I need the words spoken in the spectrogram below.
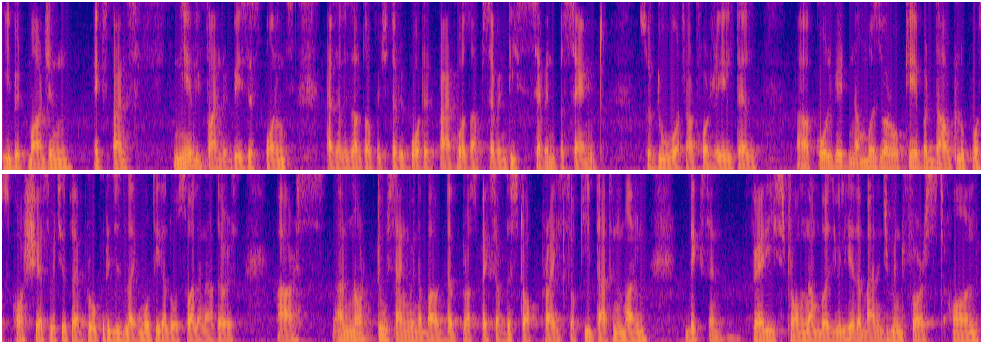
EBIT margin expands nearly 500 basis points, as a result of which the reported PAT was up 77%. So do watch out for RailTel. Uh, Colgate numbers were okay, but the outlook was cautious, which is why brokerages like Motilal Oswal and others are, are not too sanguine about the prospects of the stock price. So keep that in mind. Dixon, very strong numbers. You'll hear the management first on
